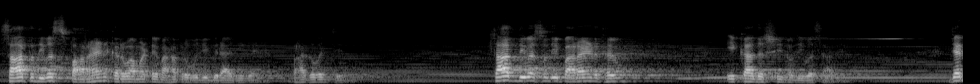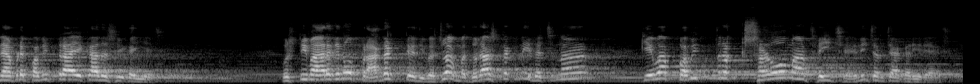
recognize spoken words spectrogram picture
સાત દિવસ પારાયણ કરવા માટે મહાપ્રભુજી બિરાજી ગયા. ભાગવતજી સાત દિવસ સુધી પારાયણ થયું. એકાદશીનો દિવસ આવ્યો. જેને આપણે પવિત્રા એકાદશી કહીએ છીએ. પુષ્ટિ માર્ગનો પ્રાગટ્ય દિવસ. જો આ મધુરાષ્ટકની રચના કેવા પવિત્ર ક્ષણોમાં થઈ છે એની ચર્ચા કરી રહ્યા છે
